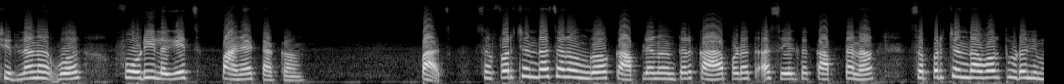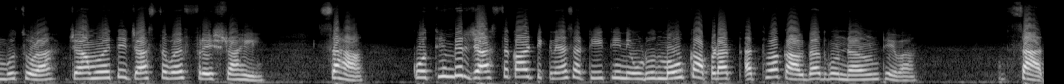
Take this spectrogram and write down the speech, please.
चिरल्यावर फोडी लगेच पाण्यात टाका. पाच सफरचंदाचा रंग कापल्यानंतर काळा पडत असेल तर कापताना सफरचंदावर थोडं लिंबू चोळा ज्यामुळे ते जास्त वेळ फ्रेश राहील. सहा कोथिंबीर जास्त काळ टिकण्यासाठी ती निवडून मऊ कापडात अथवा कागदात गुंडाळून ठेवा. सात.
